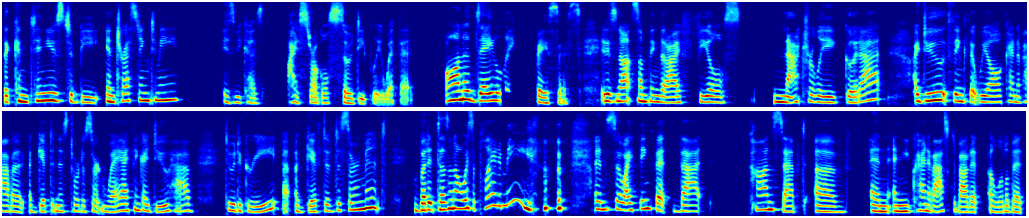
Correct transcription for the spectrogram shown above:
that continues to be interesting to me is because I struggle so deeply with it on a daily basis. It is not something that I feel naturally good at. I do think that we all kind of have a, a, giftedness toward a certain way. I think I do have, to a degree, a, a gift of discernment, but it doesn't always apply to me. and so I think that that concept of and and you kind of asked about it a little bit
